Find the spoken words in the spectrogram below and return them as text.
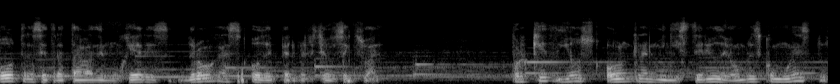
otras se trataba de mujeres, drogas o de perversión sexual. ¿Por qué Dios honra el ministerio de hombres como estos?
